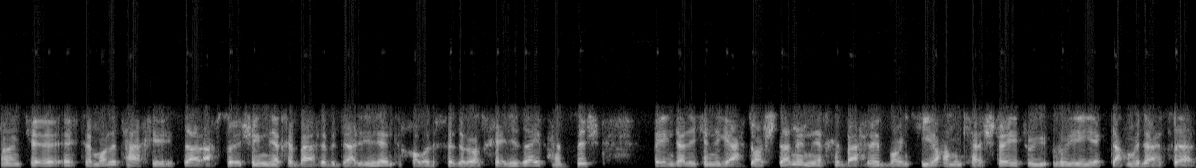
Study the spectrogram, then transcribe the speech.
کنم که احتمال تاخیر در افزایش این نرخ بهره به دلیل انتخابات فدرال خیلی ضعیف هستش. به این دلیل که نگه داشتن نرخ بهره بانکی یا همون کشته روی, روی یک دهم درصد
